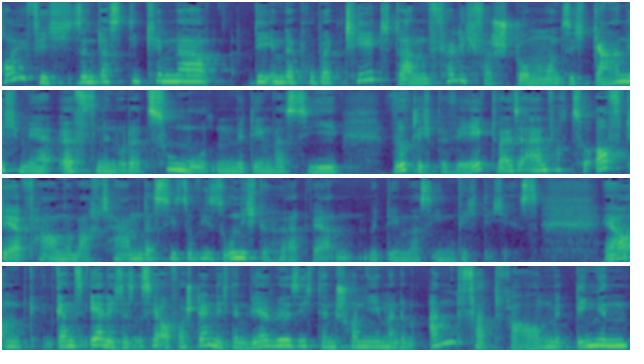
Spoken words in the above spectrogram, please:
häufig sind das die Kinder, die in der Pubertät dann völlig verstummen und sich gar nicht mehr öffnen oder zumuten mit dem, was sie wirklich bewegt, weil sie einfach zu oft die Erfahrung gemacht haben, dass sie sowieso nicht gehört werden mit dem, was ihnen wichtig ist. Ja, und ganz ehrlich, das ist ja auch verständlich, denn wer will sich denn schon jemandem anvertrauen mit Dingen,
